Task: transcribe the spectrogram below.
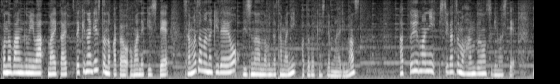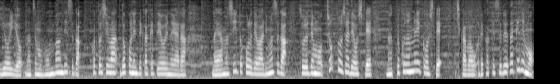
この番組は毎回素敵なゲストの方をお招きしてさまざまな綺麗をリスナーの皆様にお届けしてまいります。あっという間に7月も半分を過ぎましていよいよ夏も本番ですが今年はどこに出かけてよいのやら悩ましいところではありますがそれでもちょっとおしゃれをして納得のメイクをして近場をお出かけするだけでも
